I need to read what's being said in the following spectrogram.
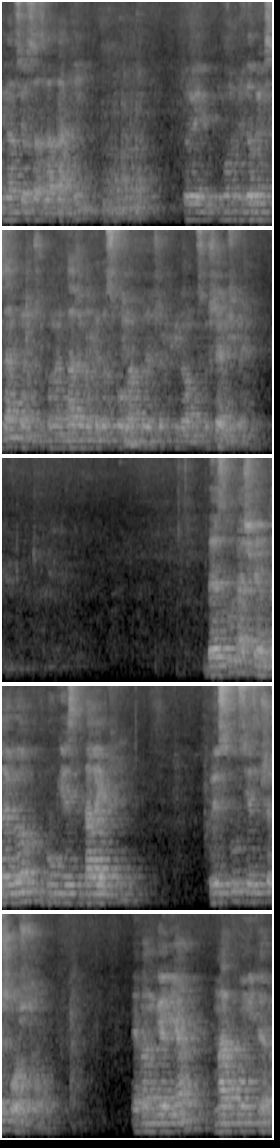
Ignacjosa z Lataki, który może być dobrym wstępem czy komentarzem do tego słowa, które przed chwilą usłyszeliśmy. Bez Ducha Świętego Bóg jest daleki. Chrystus jest przeszłością. Ewangelia martwą literą.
